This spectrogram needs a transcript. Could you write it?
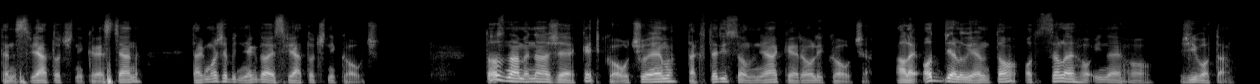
ten sviatočný kresťan, tak môže byť niekto aj sviatočný coach. To znamená, že keď koučujem, tak vtedy som v nejakej roli kouča. ale oddelujem to od celého iného života.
